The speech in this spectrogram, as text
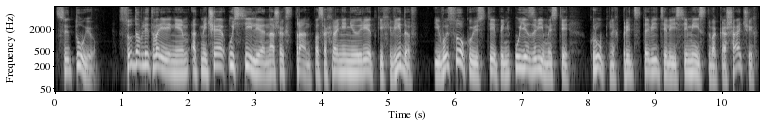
цитую. С удовлетворением отмечая усилия наших стран по сохранению редких видов и высокую степень уязвимости крупных представителей семейства кошачьих,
